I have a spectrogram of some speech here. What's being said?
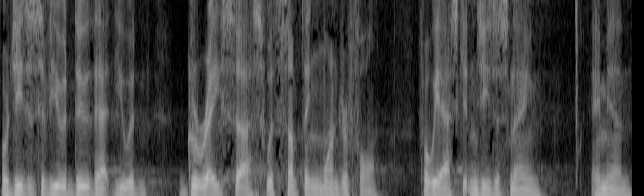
Lord Jesus, if you would do that, you would grace us with something wonderful. For we ask it in Jesus' name. Amen.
